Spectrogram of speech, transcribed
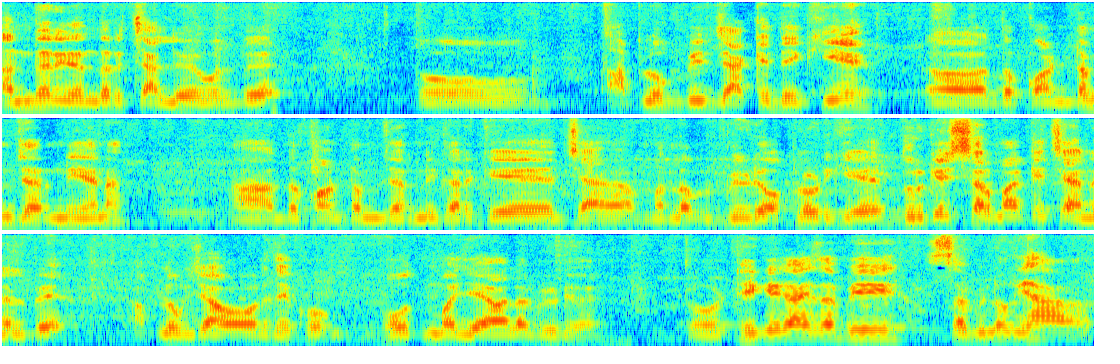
अंदर ही अंदर चालू है बोलते। तो आप लोग भी जाके देखिए द क्वांटम जर्नी है ना? हाँ द क्वांटम जर्नी करके मतलब वीडियो अपलोड किए दुर्गेश शर्मा के चैनल पे आप लोग जाओ और देखो। बहुत मज़े वाला वीडियो है। तो ठीक है गाइज़ अभी सभी लोग यहाँ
